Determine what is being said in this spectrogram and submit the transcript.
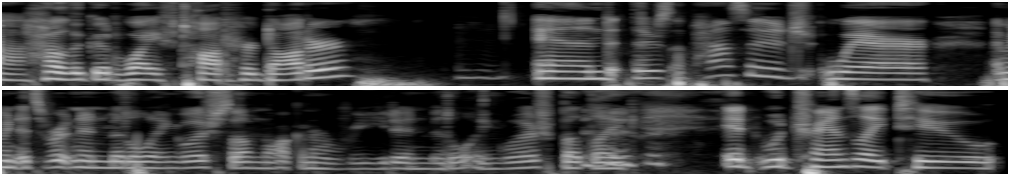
uh, how the good wife taught her daughter. And there's a passage where i mean it's written in middle english so i'm not going to read in middle english but like it would translate to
